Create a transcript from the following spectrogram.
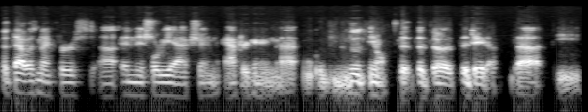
but that was my first uh, initial reaction after hearing that. The, you know, the, the, the, the data that the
